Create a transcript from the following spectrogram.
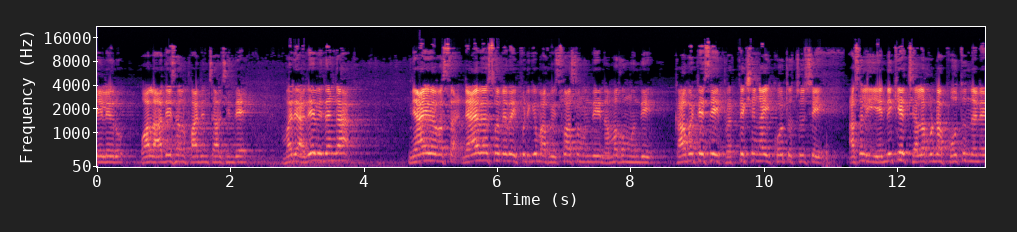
చేయలేరు. వాళ్ళ ఆదేశాలను పాటించాల్సిందే. మరి అదే విధంగా న్యాయ వ్యవస్థ న్యాయ వ్యవస్థ మీద ఇప్పటికీ మాకు విశ్వాసం ఉంది నమ్మకం ఉంది. కాబట్టేసి ప్రత్యక్షంగా ఈ కోర్టు చూసి అసలు ఈ ఎన్నికే చెల్లకుండా పోతుందనే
